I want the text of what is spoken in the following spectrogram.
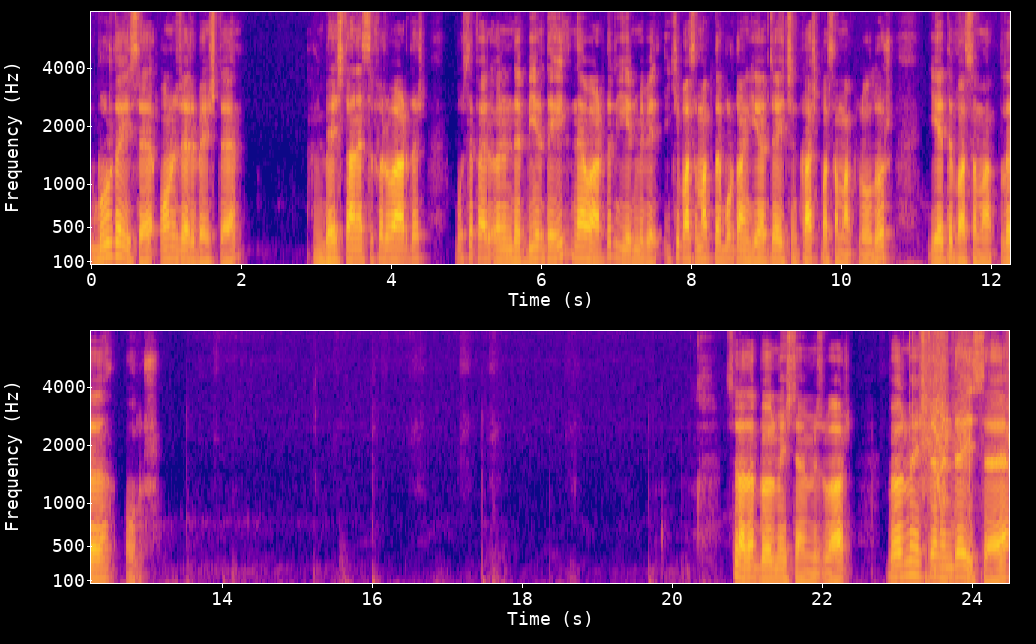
Burada ise 10 üzeri 5'te 5 tane 0 vardır. Bu sefer önünde 1 değil ne vardır? 21. 2 basamak da buradan geleceği için kaç basamaklı olur? 7 basamaklı olur. Sırada bölme işlemimiz var. Bölme işleminde ise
